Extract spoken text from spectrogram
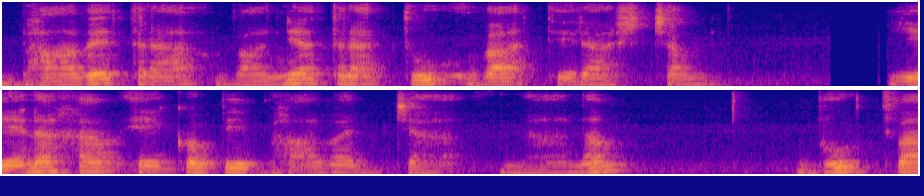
bhavetra vanyatra tu vatirascham yenaham ekopi bhavajananam bhutva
